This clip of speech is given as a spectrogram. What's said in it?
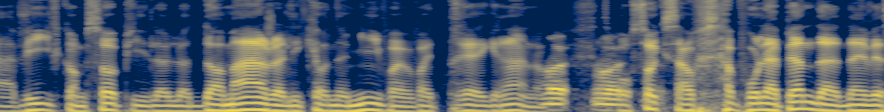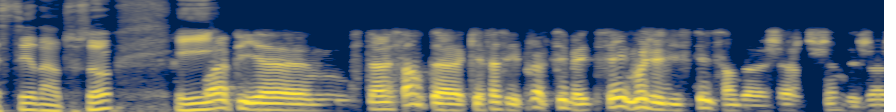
à vivre comme ça, puis le, dommage à l'économie va, être très grand. c'est pour ça que ça, vaut la peine d'investir dans tout ça. Et... puis euh, c'est un centre euh, qui a fait ses preuves. Tu sais, ben, moi, j'ai visité le centre de recherche du CHUM déjà.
